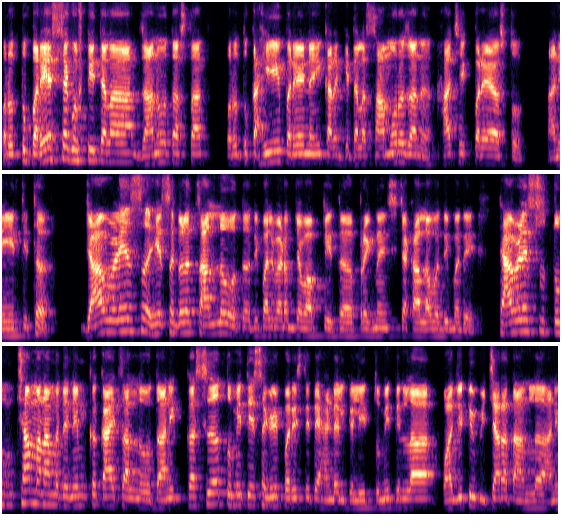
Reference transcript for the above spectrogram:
परंतु बऱ्याचशा गोष्टी त्याला जाणवत असतात. परंतु काहीही पर्याय नाही कारण की त्याला सामोरं जाणं हाच एक पर्याय असतो. आणि तिथं ज्या वेळेस हे सगळं चाललं होतं दीपाली मॅडमच्या बाबतीत प्रेग्नन्सीच्या कालावधीमध्ये त्यावेळेस तुमच्या मनामध्ये नेमकं काय चाललं होतं आणि कसं तुम्ही ते सगळी परिस्थिती हँडल केली? तुम्ही तिला पॉझिटिव्ह विचारात आणलं आणि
